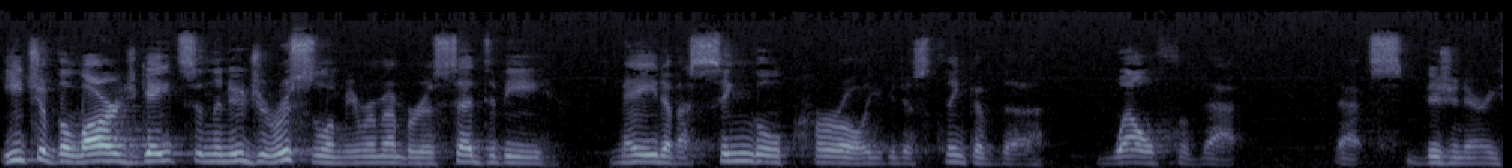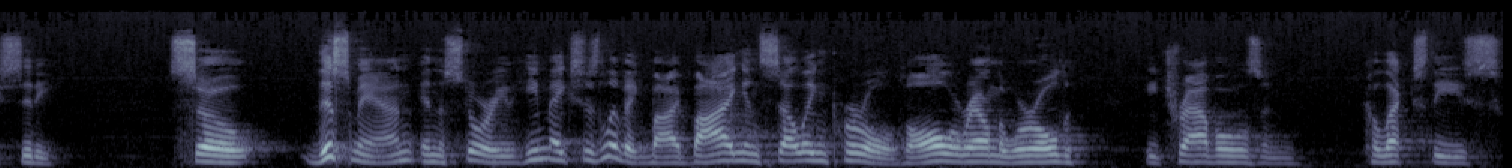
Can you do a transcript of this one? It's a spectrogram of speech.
Each of the large gates in the New Jerusalem, you remember, is said to be made of a single pearl. You could just think of the wealth of that, that visionary city. So, this man in the story, he makes his living by buying and selling pearls all around the world. He travels and collects these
